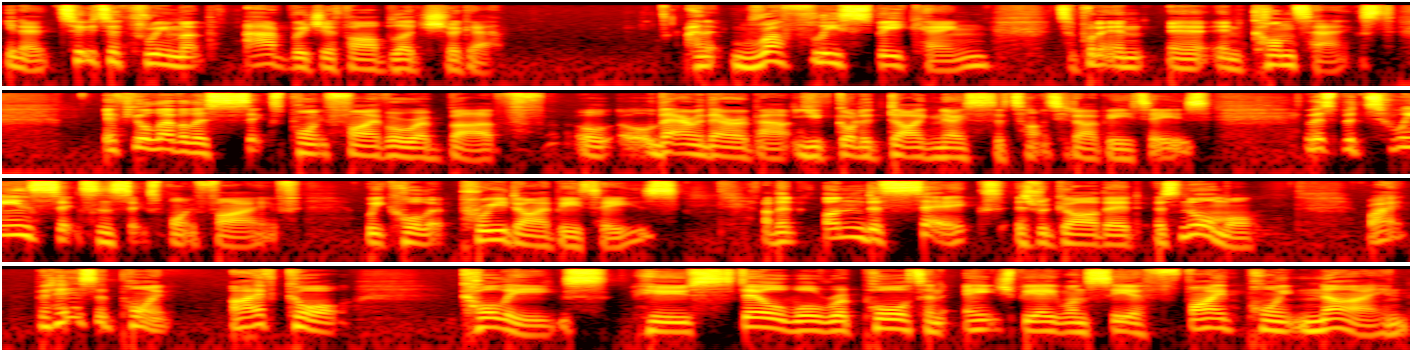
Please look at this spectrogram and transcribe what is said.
you know two to three month average of our blood sugar. And roughly speaking, to put it in uh, in context, if your level is 6.5 or above, or, or there and thereabout, you've got a diagnosis of type 2 diabetes. If it's between 6 and 6.5, we call it pre-diabetes. And then under 6 is regarded as normal, right? But here's the point. I've got colleagues who still will report an HbA1c of 5.9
